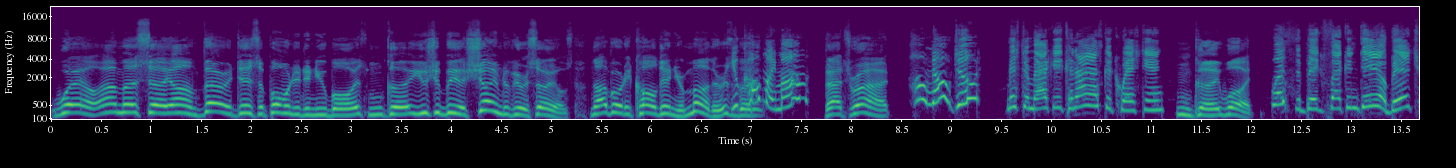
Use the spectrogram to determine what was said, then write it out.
Well, I must say I'm very disappointed in you boys, okay? You should be ashamed of yourselves. Now, I've already called in your mothers, You but... called my mom? That's right. Oh, no, dude. Mr. Mackey, can I ask a question? Okay, what? What's the big fucking deal, bitch?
